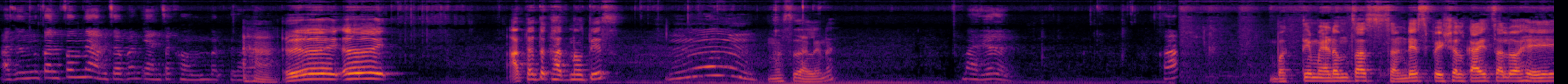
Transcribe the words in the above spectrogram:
अजून कन्फर्म नाही आमचा पण यांचा खाऊन बघतो जरा. हा. ऐ ऐ. आता तर खात नव्हतीस? हम्म, मस्त झालं ना? भारी झालं. बघते मॅडमचा संडे स्पेशल काय चालू आहे.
